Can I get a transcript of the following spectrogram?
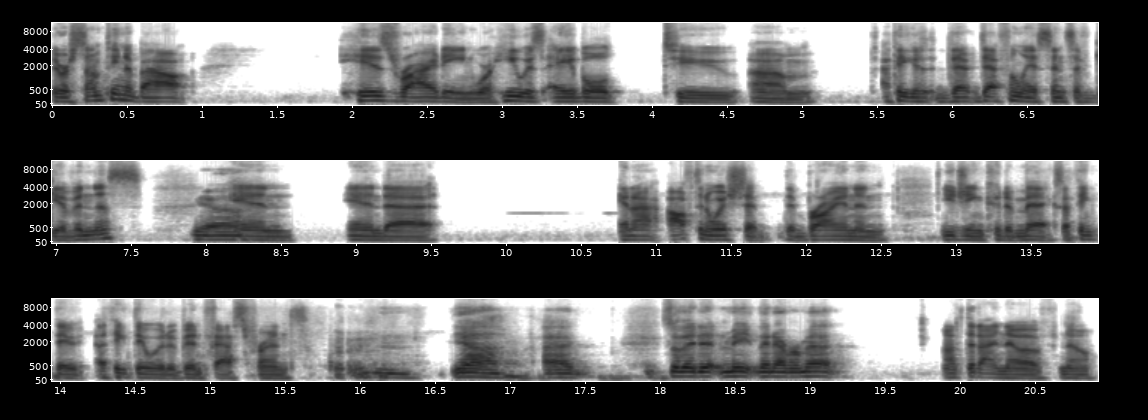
there was something about his writing where he was able to um, i think definitely a sense of givenness. Yeah. And and uh and i often wish that, that brian and eugene could have met because i think they i think they would have been fast friends yeah I, so they didn't meet they never met not that i know of no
